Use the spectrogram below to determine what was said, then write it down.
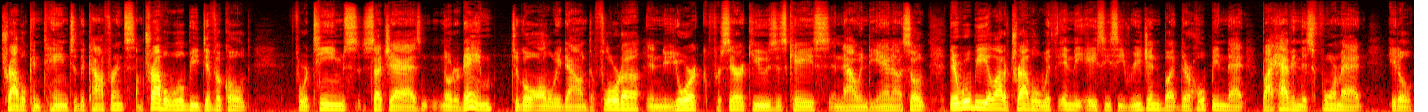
travel contained to the conference. Um, travel will be difficult for teams such as Notre Dame to go all the way down to Florida, in New York for Syracuse's case, and now Indiana. So there will be a lot of travel within the ACC region, but they're hoping that by having this format, it'll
